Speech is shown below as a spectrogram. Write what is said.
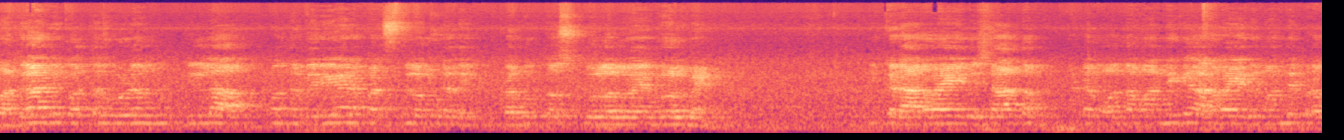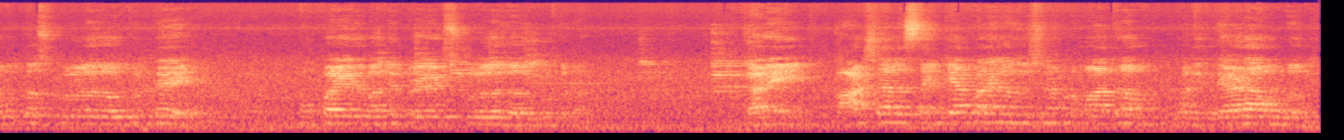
భద్రాద్రి కొత్తగూడెం జిల్లా కొంత మెరుగైన పరిస్థితిలో ఉంటుంది ప్రభుత్వ స్కూళ్ళలో ఎన్రోల్మెంట్ ఇక్కడ అరవై ఐదు శాతం అంటే వంద మందికి అరవై ఐదు మంది ప్రభుత్వ స్కూల్లో చదువుతుంటే ముప్పై ఐదు మంది ప్రైవేట్ స్కూల్లో చదువుకుంటున్నారు. కానీ పాఠశాల సంఖ్యాపరంగా చూసినప్పుడు మాత్రం అది తేడా ఉంటుంది.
